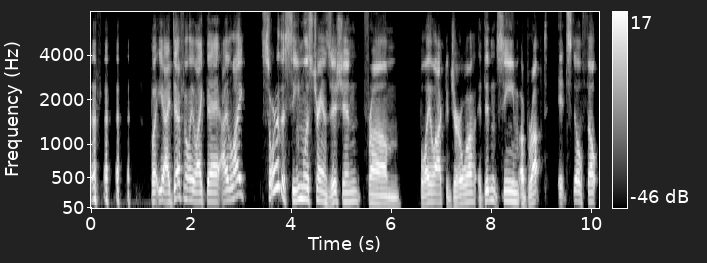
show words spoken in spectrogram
but yeah, I definitely like that. I like sort of the seamless transition from Blaylock to Jerwa. It didn't seem abrupt. It still felt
